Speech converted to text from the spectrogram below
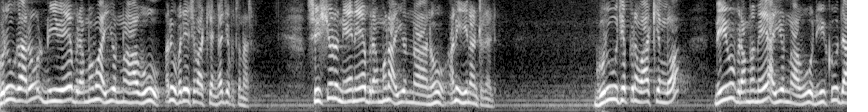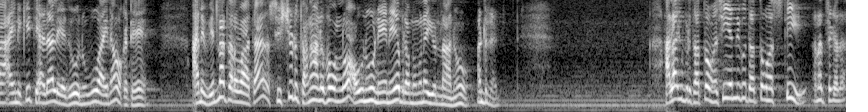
గురువు గారు నీవే బ్రహ్మము అయ్యున్నావు అని ఉపదేశ వాక్యంగా చెబుతున్నారు. శిష్యుడు నేనే బ్రహ్మను అయ్యున్నాను అని ఈయన అంటున్నాడు గురువు చెప్పిన వాక్యంలో నీవు బ్రహ్మమే అయ్యున్నావు నీకు దా ఆయనకి తేడా లేదు నువ్వు ఆయన ఒకటే అని విన్న తర్వాత శిష్యుడు తన అనుభవంలో అవును నేనే బ్రహ్మమునై ఉన్నాను అంటున్నాడు. అలాగే ఇప్పుడు తత్వమసి ఎందుకు తత్వమస్తి అనొచ్చు కదా.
